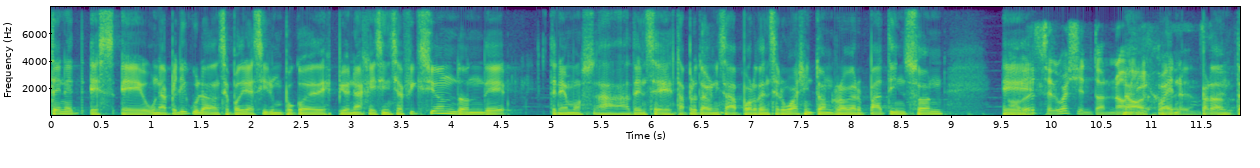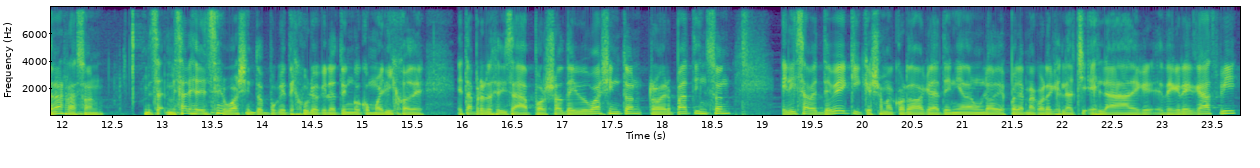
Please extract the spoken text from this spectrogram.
Tenet es eh, una película donde se podría decir un poco de espionaje y ciencia ficción, donde tenemos a Denzel, está protagonizada por Denzel Washington, Robert Pattinson. No, eh, Denzel Washington, no, no, de Denzel. perdón, tenés razón. Me sa- Me sale Denzel Washington porque te juro que lo tengo como el hijo de. Está protagonizada por John David Washington, Robert Pattinson, Elizabeth Debicki, que yo me acordaba que la tenía de un lado y después me acordé que es la, chi- es la de, de Greg Gatsby.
